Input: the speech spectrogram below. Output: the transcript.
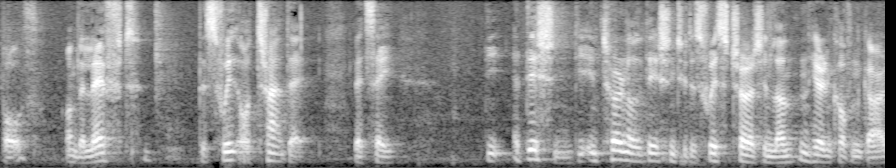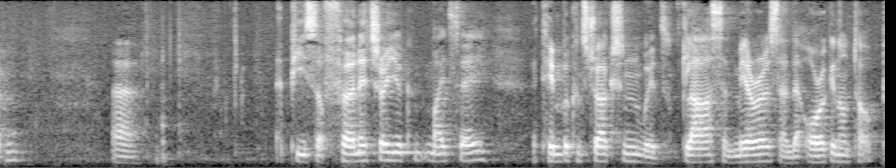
Both on the left, the Swiss, or the, let's say, the addition, the internal addition to the Swiss church in London, here in Covent Garden. Uh, a piece of furniture, you might say, a timber construction with glass and mirrors and the organ on top,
